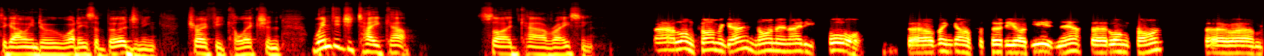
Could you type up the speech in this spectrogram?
to go into what is a burgeoning trophy collection. When did you take up sidecar racing? Uh, a long time ago, 1984. So I've been going for 30 odd years now, so a long time. So, um,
